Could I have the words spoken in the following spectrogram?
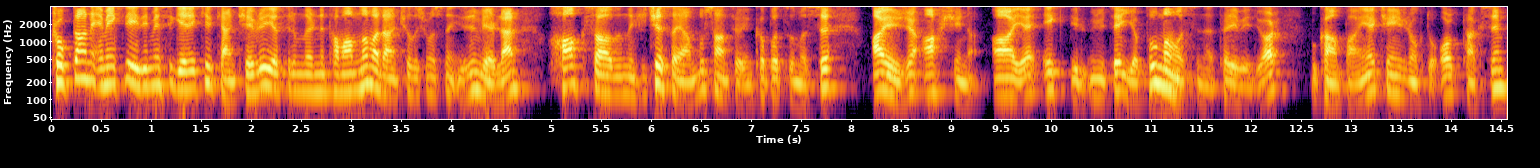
Çoktan emekli edilmesi gerekirken çevre yatırımlarını tamamlamadan çalışmasına izin verilen halk sağlığını hiçe sayan bu santralin kapatılması ayrıca Afşin A'ya ek bir ünite yapılmamasını talep ediyor. Bu kampanya Change.org Taksim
